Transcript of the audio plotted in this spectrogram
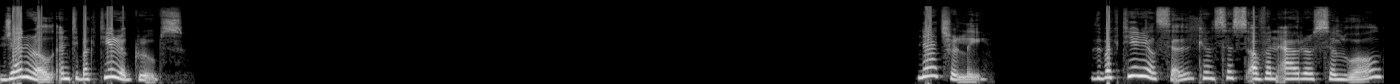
General antibacterial groups Naturally, the bacterial cell consists of an outer cell wall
